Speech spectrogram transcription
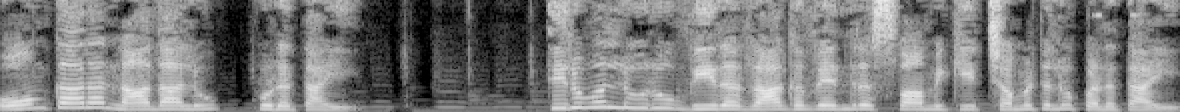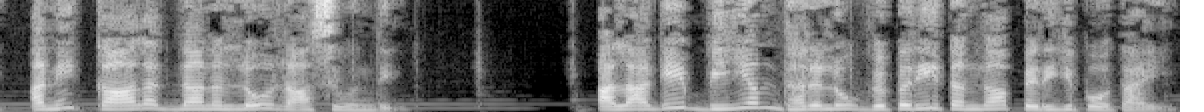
ఓంకార నాదాలు పుడతాయి. తిరువల్లూరు వీర రాఘవేంద్ర స్వామికి చెమటలు పడతాయి అని కాలజ్ఞానంలో రాసి ఉంది. అలాగే బియ్యం ధరలు విపరీతంగా పెరిగిపోతాయి.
